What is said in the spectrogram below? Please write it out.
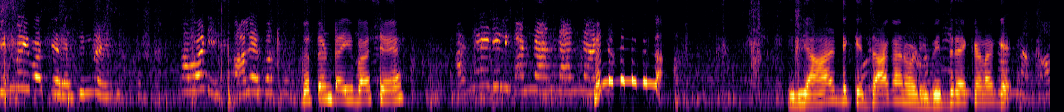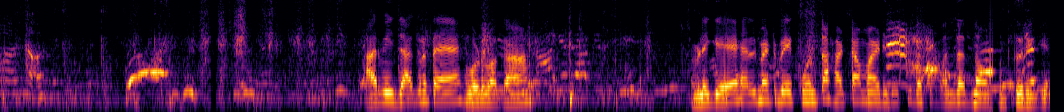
ಚಿನ್ಮಯ್ ಬರ್ತಾರೆ? ಚಿನ್ಮಯ್. ನೋಡಿ ಆಲೆ ಬರ್ತಾರೆ? ಗೊತ್ತುಂಟ ಈ ಭಾಷೆ? ಇಲ್ಲಿ ಆಡ್ಲಿಕ್ಕೆ ಜಾಗ ನೋಡಿ ಬಿದ್ರೆ ಕೆಳಗೆ. ಅರ್ವಿ ಜಾಗ್ರತೆ ಓಡುವಾಗ. ಅವಳಿಗೆ ಹೆಲ್ಮೆಟ್ ಬೇಕು ಅಂತ ಹಠ ಮಾಡಿದಕ್ಕೆ ಇವತ್ತು ಬಂದದ್ದು ನಾವು ಪುತ್ತೂರಿಗೆ.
